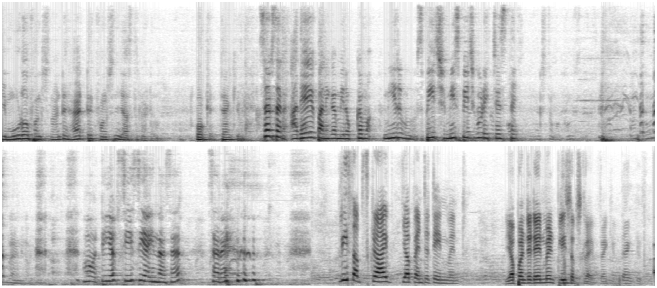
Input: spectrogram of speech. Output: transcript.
ఈ మూడో ఫంక్షన్ అంటే హ్యాట్రిక్ ఫంక్షన్ చేస్తున్నాడు. Okay thank you. Sir sir అదే పనిగా మీరు ఒక్క మీరు స్పీచ్ మీ స్పీచ్ కూడా ఇచ్చేస్తే. ఓ టిఎఫ్సిసి అయిందా సార్? సరే. Please subscribe Yup Entertainment Yup Entertainment please subscribe thank you thank you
